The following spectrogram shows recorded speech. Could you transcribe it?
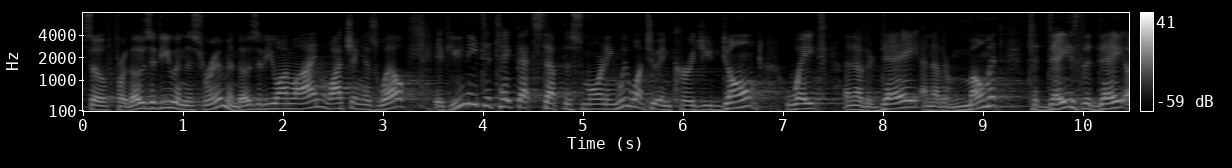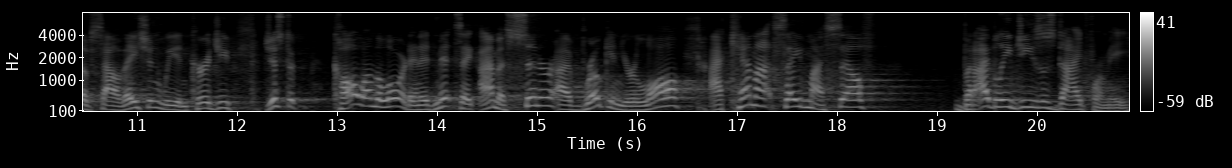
So, for those of you in this room and those of you online watching as well, if you need to take that step this morning, we want to encourage you don't wait another day, another moment. Today's the day of salvation. We encourage you just to call on the Lord and admit, say, I'm a sinner. I've broken your law. I cannot save myself, but I believe Jesus died for me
